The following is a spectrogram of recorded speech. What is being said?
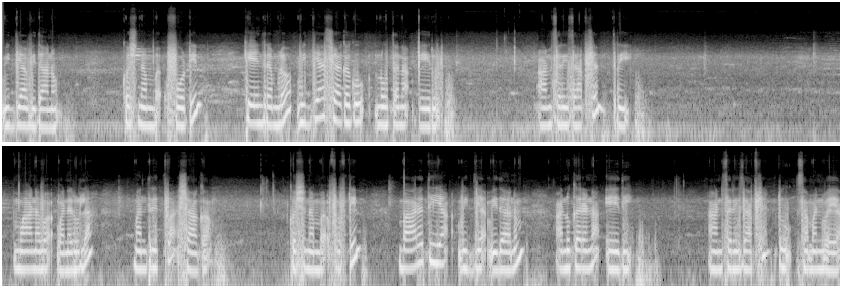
విద్యా విధానం క్వశ్చన్ నెంబర్ ఫోర్టీన్ కేంద్రంలో విద్యాశాఖకు నూతన పేరు ఆన్సర్ ఈజ్ ఆప్షన్ త్రీ మానవ వనరుల మంత్రిత్వ శాఖ. క్వశ్చన్ నెంబర్ ఫిఫ్టీన్ భారతీయ విద్యా విధానం అనుకరణ ఏది? ఆన్సర్ ఈజ్ ఆప్షన్ టూ సమన్వయ.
